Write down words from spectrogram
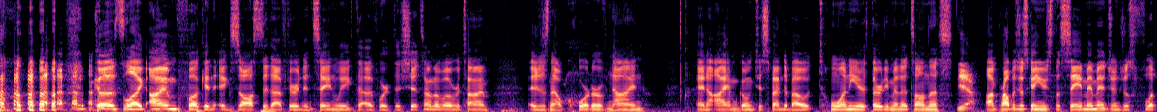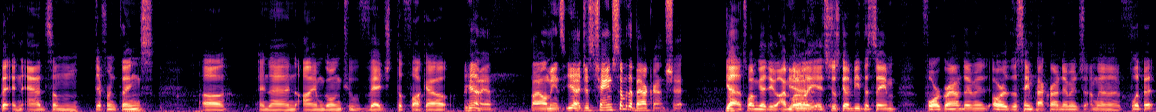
Because, like, I'm fucking exhausted after an insane week that I've worked a shit ton of overtime. It is now quarter of nine, and I am going to spend about 20 or 30 minutes on this. Yeah, I'm probably just going to use the same image and just flip it and add some different things. Uh, and then I'm going to veg the fuck out. yeah, man. By all means, yeah. Just change some of the background shit. Yeah, that's what I'm gonna do. I'm Yeah. literally it's just gonna be the same foreground image or the same background image. I'm gonna flip it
